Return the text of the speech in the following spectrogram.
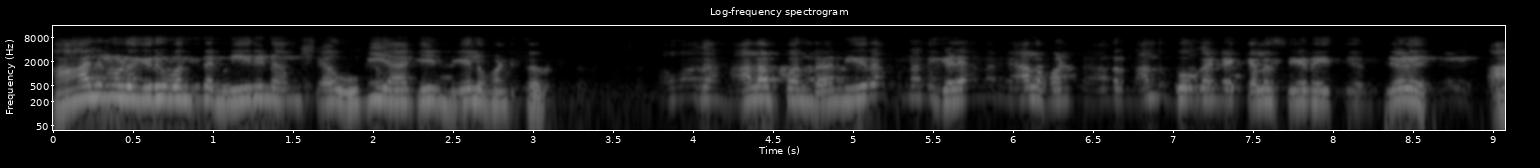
ಹಾಲಿನೊಳಗಿರುವಂತ ನೀರಿನ ಅಂಶ ಉಗಿಯಾಗಿ ಮೇಲ್ ಹೊಂಟಿತದ ಅವಾಗ ಹಾಲಪ್ಪ ಅಂದ ನೀರಪ್ಪ ನನ್ನ ಗೆಳೆಯನ ಮ್ಯಾಲ ಹೊಂಟ ಅಂದ್ರ ನಂದು ಭೋಗನ್ಯ ಕೆಲಸ ಏನೈತಿ? ಅಂತ ಹೇಳಿ ಆ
